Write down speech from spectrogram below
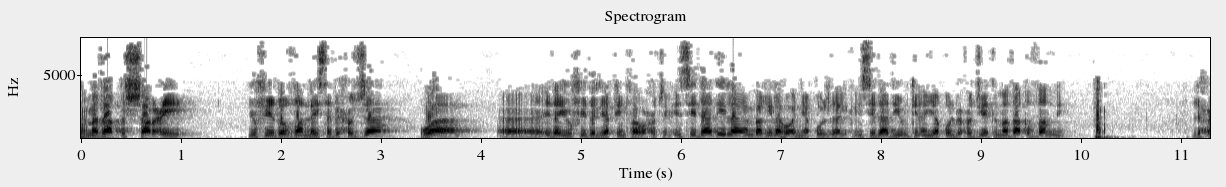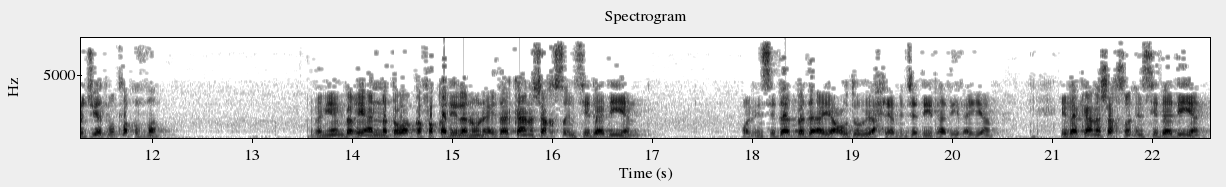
المذاق الشرعي يفيد الظن ليس بحجة وإذا يفيد اليقين فهو حجة. الانسدادي لا ينبغي له أن يقول ذلك. الانسدادي يمكن أن يقول بحجية المذاق الظني لحجية مطلق الظن. إذا ينبغي أن نتوقف قليلا هنا. إذا كان شخص انسداديا والانسداد بدأ يعود ويحيا من جديد هذه الأيام. إذا كان شخص انسداديا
